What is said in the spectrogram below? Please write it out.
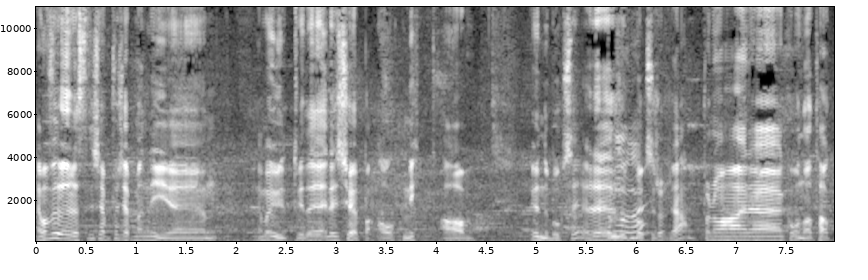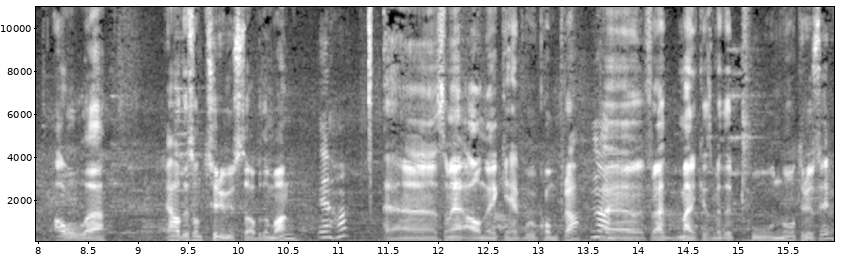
Jeg må forresten kjøpe, kjøpe meg nye Jeg må utvide, eller kjøpe alt nytt av underbukser. Eller boksershorts. Ja, for nå har eh, kona tatt alle Jeg hadde sånn truseabonnement. Jaha. Eh, som jeg aner ikke helt hvor kom fra. Eh, fra et merke som heter Tono truser.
